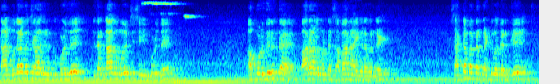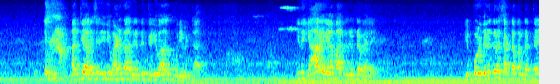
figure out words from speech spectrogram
நான் முதலமைச்சராக இருக்கும் பொழுது இதற்காக முயற்சி செய்யும் பொழுது அப்பொழுது இருந்த பாராளுமன்ற சபாநாயகர் அவர்கள் சட்டமன்றம் கட்டுவதற்கு மத்திய அரசு நிதி வழங்காது என்று தெளிவாக கூறிவிட்டார். இது யாரை ஏமாற்றுகின்ற வேலை? இப்பொழுது இருக்கிற சட்டமன்றத்தை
